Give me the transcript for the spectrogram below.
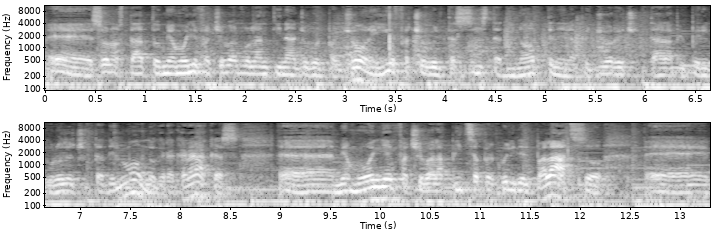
Eh, sono stato, mia moglie faceva il volantinaggio col pancione, io facevo il tassista di notte nella peggiore città, la più pericolosa città del mondo, che era Caracas. Eh, mia moglie faceva la pizza per quelli del palazzo. Eh,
